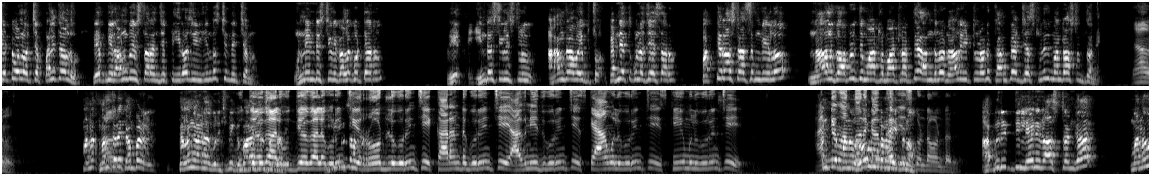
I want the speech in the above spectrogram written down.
చెట్టు వల్ల వచ్చే ఫలితాలు రేపు మీరు అనుభవిస్తారని చెప్పి ఈ రోజు ఈ ఇండస్ట్రీ తెచ్చాను ఉన్న ఇండస్ట్రీలు వెళ్ళగొట్టారు. ఇండస్ట్రియలిస్టులు ఆంధ్ర వైపు కన్నెత్తకుండా చేశారు. పక్క రాష్ట్ర అసెంబ్లీలో నాలుగు అభివృద్ధి మాటలు మాట్లాడితే అందులో నాలుగిట్లో కంపేర్ చేసుకునేది మన రాష్ట్రంతోనే. అవును. మనతోనే కంపేర్ తెలంగాణ గురించి మీకు బాగా ఉద్యోగాలు. ఉద్యోగాల గురించి రోడ్ల గురించి కరెంటు గురించి అవినీతి గురించి స్కాముల గురించి స్కీముల గురించి అంటే. చేసుకుంటా ఉంటారు అభివృద్ధి లేని రాష్ట్రంగా మనం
